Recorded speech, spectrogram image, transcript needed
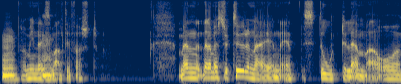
Mm. För de hinner liksom alltid först. Men det där med strukturerna är en, ett stort dilemma. Och eh,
